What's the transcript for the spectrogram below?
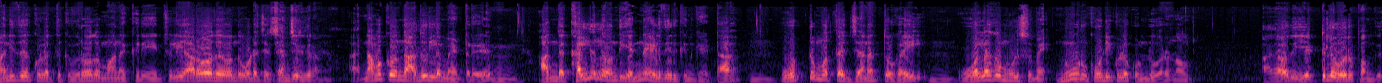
மனித குலத்துக்கு விரோதமான கிரியைன்னு சொல்லி யாரோ அதை வந்து உடைச்சிருக்காங்க. செஞ்சிருக்கிறாங்க. நமக்கு வந்து அது இல்ல மேட்ரு. அந்த கல்லுல வந்து என்ன எழுதியிருக்குன்னு கேட்டா ஒட்டுமொத்த ஜனத்தொகை உலகம் முழுசுமே நூறு கோடிக்குள்ள கொண்டு வரணும். அதாவது எட்டுல ஒரு பங்கு.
